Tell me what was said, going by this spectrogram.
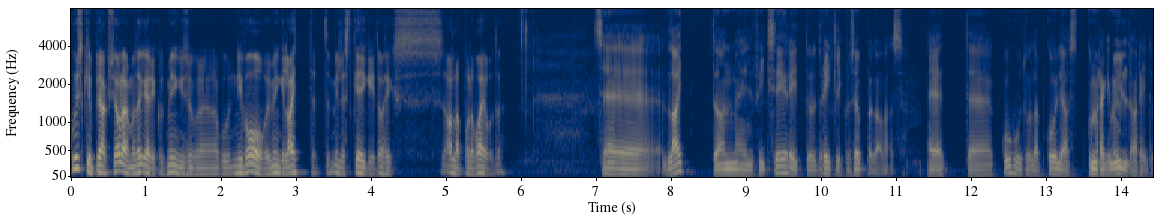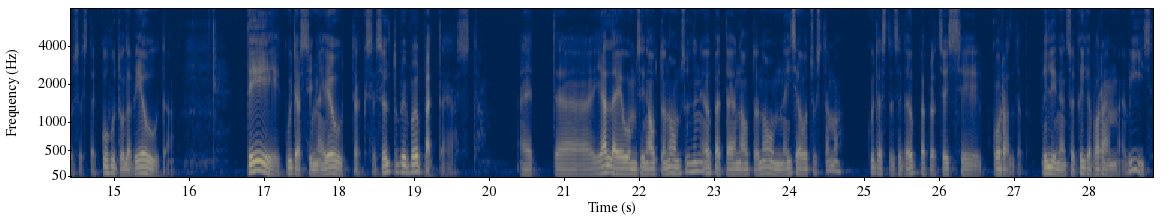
kuskil peaks ju olema tegelikult mingisugune nagu nivoo või mingi latt, et millest keegi ei tohiks allapoole vajuda? see latt on meil fikseeritud riiklikus õppekavas, et äh, kuhu tuleb kooliast-, kui me räägime üldharidusest, et kuhu tuleb jõuda. tee, kuidas sinna jõutakse, sõltub juba õpetajast et äh, jälle jõuame siin autonoomsuseni, õpetaja on autonoomne ise otsustama, kuidas ta seda õppeprotsessi korraldab, milline on see kõige parem viis,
